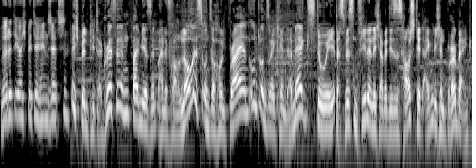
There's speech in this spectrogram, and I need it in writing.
Würdet ihr euch bitte hinsetzen? Ich bin Peter Griffin, bei mir sind meine Frau Lois, unser Hund Brian und unsere Kinder Meg, Stewie. Das wissen viele nicht, aber dieses Haus steht eigentlich in Burbank.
